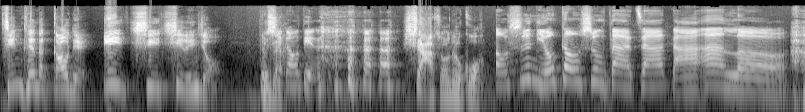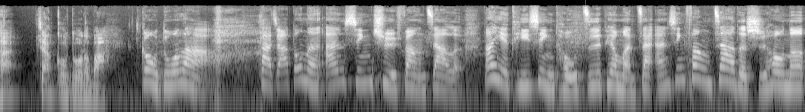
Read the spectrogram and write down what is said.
今天的高点一七七零九，不是高点，下周就过。老师，你又告诉大家答案了，哈，这样够多了吧？够多了。大家都能安心去放假了。那也提醒投资朋友们，在安心放假的时候呢，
